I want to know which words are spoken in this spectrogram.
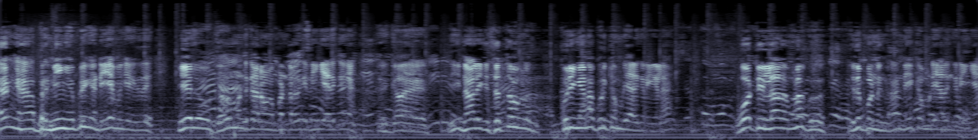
ஏங்க அப்புறம் நீங்க எப்படிங்க டிஎம்கே இது பிஎல்ஓ கவர்மெண்ட் காரவங்க பண்றதுக்கு நீங்க எதுக்குங்க? க- நீ நாளைக்கு செத்தவங்களுக்கு குறிங்கன்னா குறிக்க முடியாதுங்கிறீங்களா? ஓட்டு இல்லாதவங்கள கு- இது பண்ணுங்க. நீக்க முடியாதுங்கிறீங்க.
